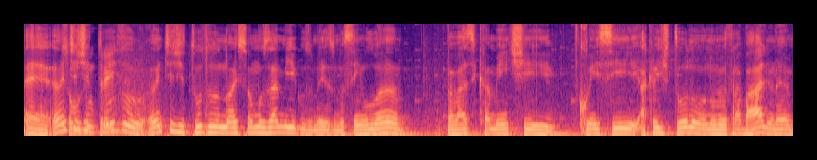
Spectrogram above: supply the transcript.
É, antes Somos de em três. tudo, antes de tudo, nós somos amigos mesmo. Assim, o Luan basicamente conheci, acreditou no, no meu trabalho, né?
